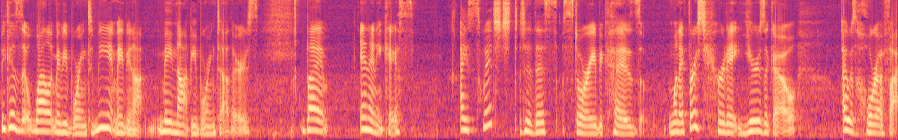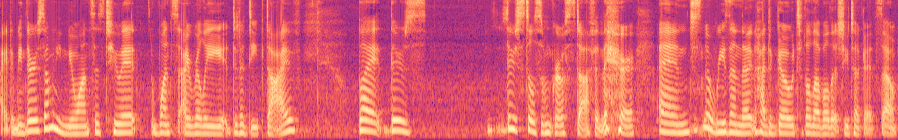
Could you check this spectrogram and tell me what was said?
because while it may be boring to me, it may be not may not be boring to others. But in any case, I switched to this story because when I first heard it years ago, I was horrified. I mean, there are so many nuances to it once I really did a deep dive, but there's there's still some gross stuff in there and just no reason that it had to go to the level that she took it. So,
